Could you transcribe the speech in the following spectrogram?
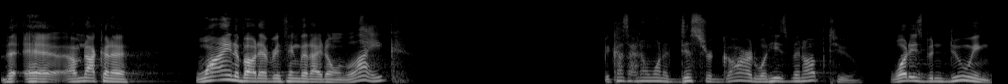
the, uh, I'm not going to whine about everything that I don't like because I don't want to disregard what he's been up to, what he's been doing.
